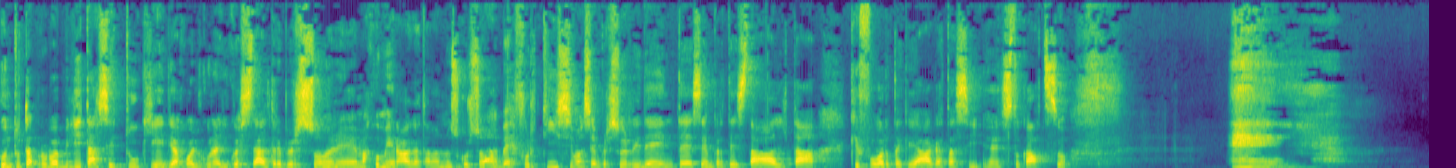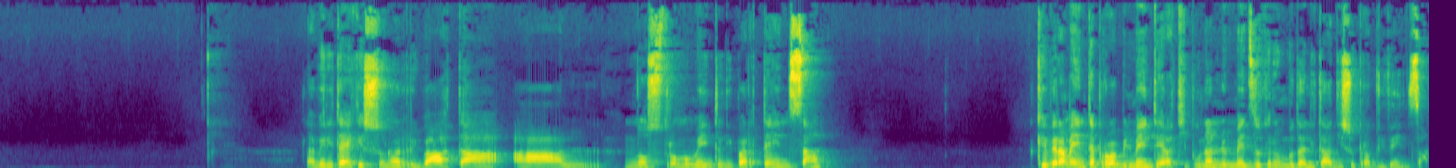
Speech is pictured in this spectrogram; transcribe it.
con tutta probabilità se tu chiedi a qualcuna di queste altre persone ma com'era Agata l'anno scorso? Ah beh, fortissima, sempre sorridente, sempre a testa alta, che forte che è Agata, sì, eh, sto cazzo. Ehi... La verità è che sono arrivata al nostro momento di partenza, che veramente probabilmente era tipo un anno e mezzo che ero in modalità di sopravvivenza,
